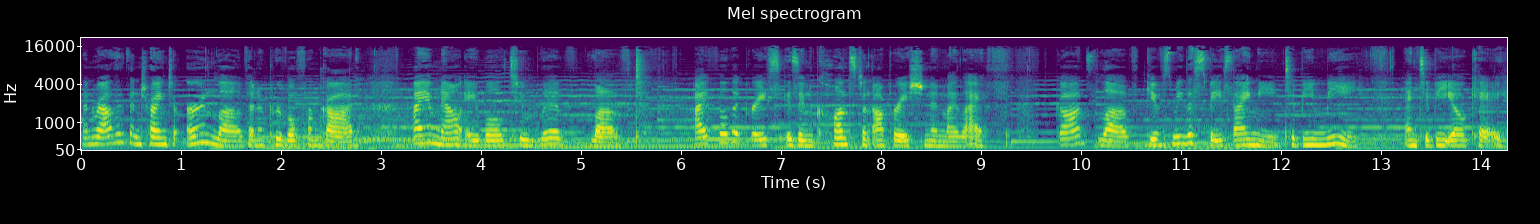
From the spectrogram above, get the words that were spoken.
and rather than trying to earn love and approval from God, I am now able to live loved. I feel that grace is in constant operation in my life. God's love gives me the space I need to be me and to be okay.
